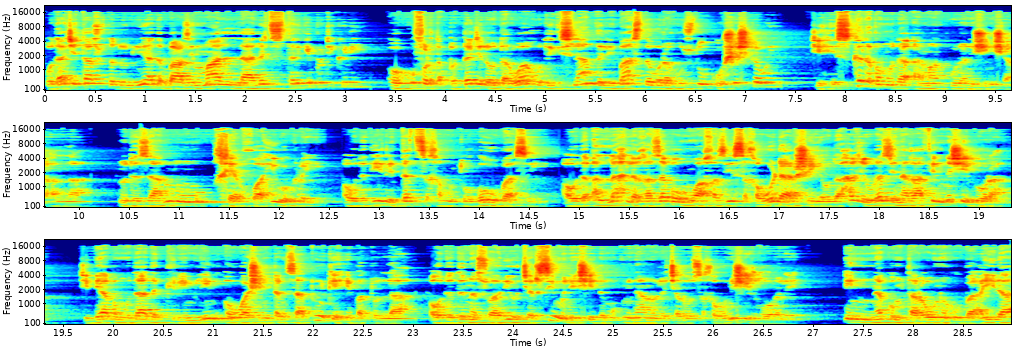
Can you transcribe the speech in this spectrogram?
خو دا چې تاسو ته د دنیا د بعضې مال لالچ سترګې پټې کړي او کفر ته په دجل او درواغو د اسلام د لباس د وراغوستو کوشش کوئ چې هیڅکله به مو دا ارمان پوره نشي ان شاء الله نو د ځانونو خیرخواهي وکړئ او د دې ردت څخه مو توبه وباسئ او د الله له غضب او مواخذې څخه وډار شئ او د هغې ورځې نه غافل نشئ ګوره چې بیا به مو دا د کریملین او واشنګټن ساتونکی هبت الله او د ده نسواري او چرسي ملیشې د مؤمنانو له چړو څخه ونشي ژغورلی انکم ترونه بعیدا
